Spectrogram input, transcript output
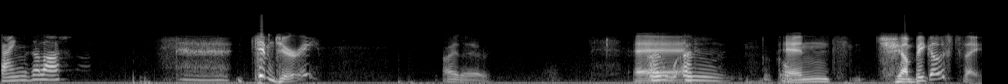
Thanks a lot. Tim Jury. Hi there. And, and, and Jumpy Ghostface.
